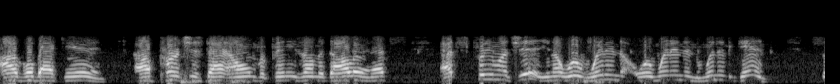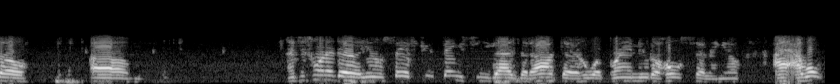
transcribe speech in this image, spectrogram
I'll go back in and I'll purchase that home for pennies on the dollar, and that's that's pretty much it. You know, we're winning, we're winning and winning again. So, um, I just wanted to, you know, say a few things to you guys that are out there who are brand new to wholesaling. You know, I, I won't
